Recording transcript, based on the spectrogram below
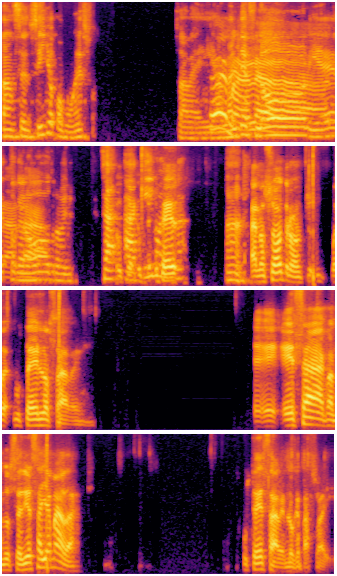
Tan sencillo como eso. ¿Sabes? Y hablar de Flor y esto, que la- lo otro. O sea, Usted- aquí no usted- hay una... Ajá. A nosotros, ustedes lo saben. Eh, esa, cuando se dio esa llamada, ustedes saben lo que pasó ahí.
